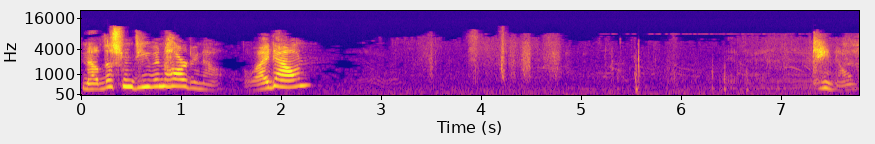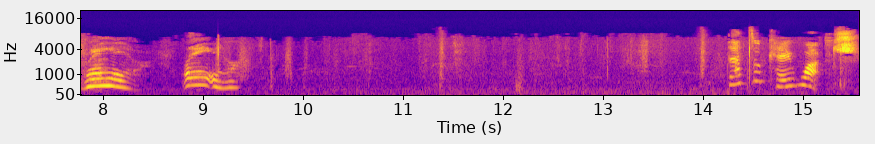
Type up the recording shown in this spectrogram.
now this one's even harder now. Lie down. Okay, now roll over. Roll over. That's okay. Watch.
